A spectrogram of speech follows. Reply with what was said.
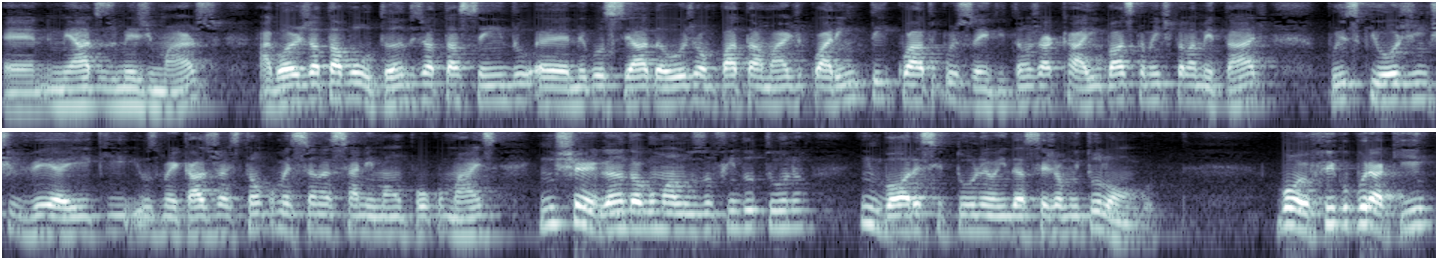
é, meados do mês de março. Agora já está voltando e já está sendo é, negociada hoje a um patamar de 44%. Então já caiu basicamente pela metade. Por isso que hoje a gente vê aí que os mercados já estão começando a se animar um pouco mais, enxergando alguma luz no fim do túnel, embora esse túnel ainda seja muito longo. Bom, eu fico por aqui,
